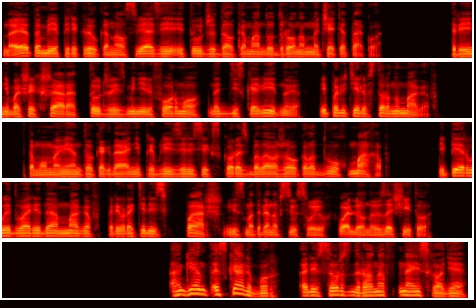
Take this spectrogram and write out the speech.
На этом я перекрыл канал связи и тут же дал команду дронам начать атаку. Три небольших шара тут же изменили форму на дисковидную и полетели в сторону магов. К тому моменту, когда они приблизились, их скорость была уже около двух махов, и первые два ряда магов превратились в фарш, несмотря на всю свою хваленую защиту. «Агент Эскалибур, ресурс дронов на исходе»,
